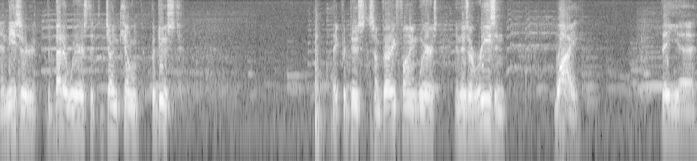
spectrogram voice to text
and these are the better wares that the Jun Kiln produced. They produced some very fine wares and there's a reason why they uh,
